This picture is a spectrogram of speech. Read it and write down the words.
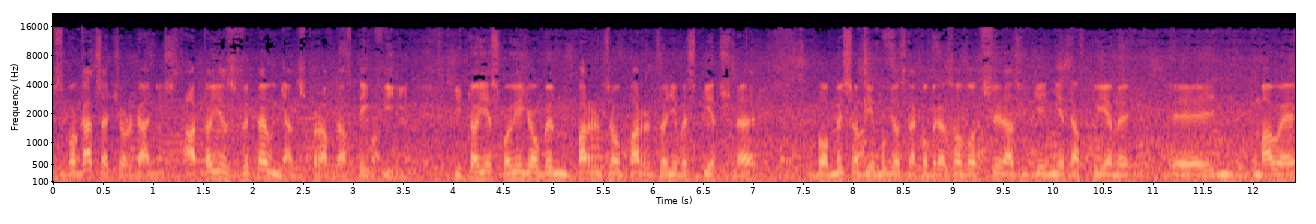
wzbogacać organizm, a to jest wypełniacz, prawda, w tej chwili. I to jest, powiedziałbym, bardzo, bardzo niebezpieczne, bo my sobie, mówiąc tak obrazowo, trzy razy dziennie dawkujemy yy, małe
